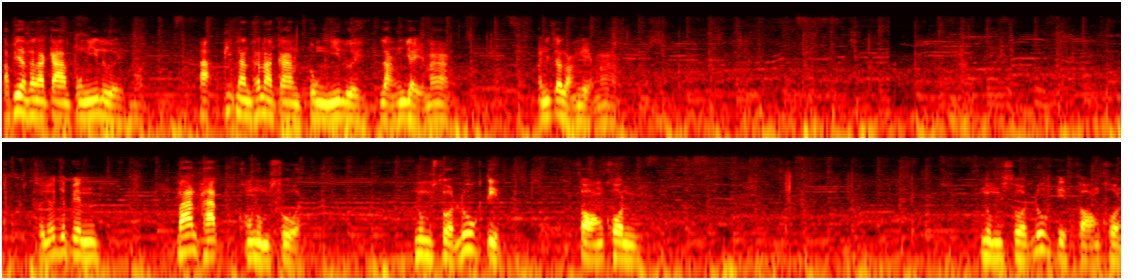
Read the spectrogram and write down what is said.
อภินันทนาการตรงนี้เลยนะครับ อภินันทนาการตรงนี้เลย หลังใหญ่มาก อันนี้จะหลังใหญ่มาก ส่วนนี้จะเป็นบ้านพักของหนุ่มโสวดหนุ่มโสวดลูกติดสองคน หนุ่มโสวดลูกติดสองคน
